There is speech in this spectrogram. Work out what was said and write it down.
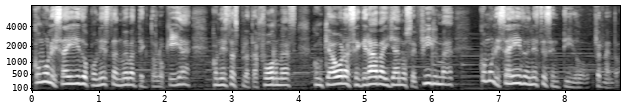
¿Cómo les ha ido con esta nueva tecnología, con estas plataformas, con que ahora se graba y ya no se filma? ¿Cómo les ha ido en este sentido, Fernando?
